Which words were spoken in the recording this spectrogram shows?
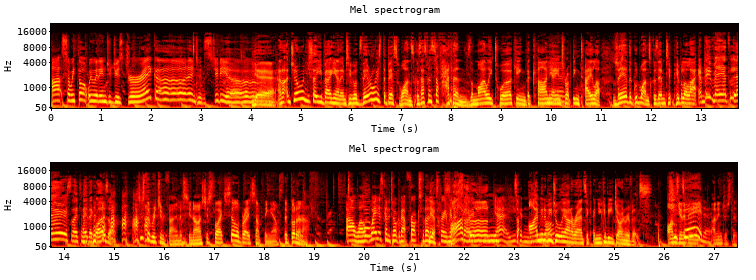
Uh, so we thought we would introduce Draco into the studio. Yeah, and I, do you know when you say you're bagging out the MTV awards, they're always the best ones because that's when stuff happens. The Miley twerking, the Kanye Yeah. interrupting Taylor. They're the good ones because MT- people are like, MTV, it's loose. And they take their clothes off. just the rich and famous, you know. It's just like celebrate something else. They've got enough. Oh, well, we're just going to talk about frocks for the next three minutes. So, Fashion. yeah, you So can. I'm going to be. Giuliana Rancic and you can be Joan Rivers. I'm She's going to be dead. uninterested.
